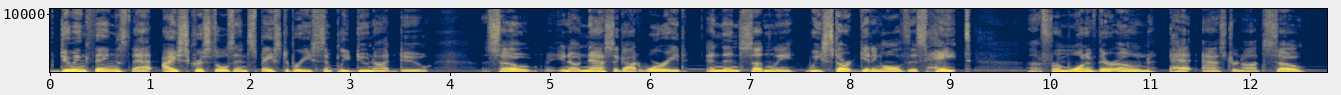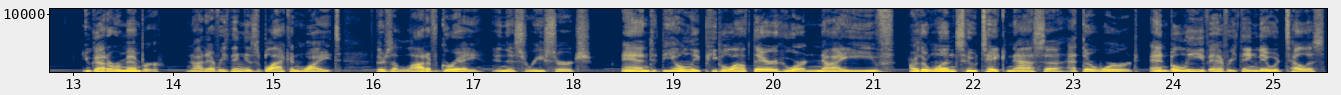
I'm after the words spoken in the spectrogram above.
doing things that ice crystals and space debris simply do not do. So, you know, NASA got worried, and then suddenly we start getting all this hate uh, from one of their own pet astronauts. So, you got to remember, not everything is black and white. There's a lot of gray in this research, and the only people out there who are naive are the ones who take NASA at their word and believe everything they would tell us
